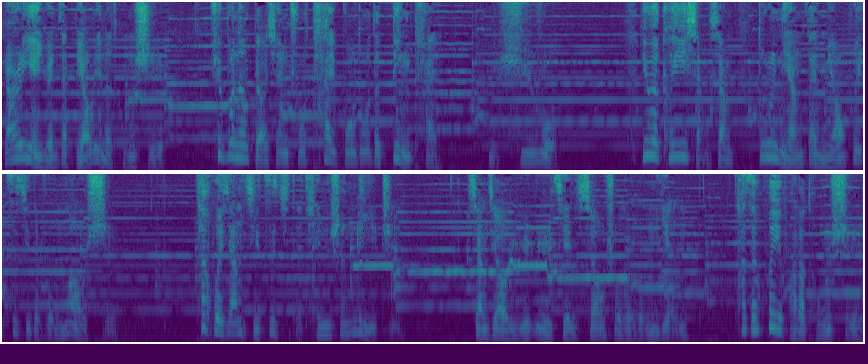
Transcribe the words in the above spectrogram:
然而演员在表演的同时，却不能表现出太过多的病态与虚弱，因为可以想象，杜丽娘在描绘自己的容貌时，她回想起自己的天生丽质，相较于日渐消瘦的容颜，她在绘画的同时，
